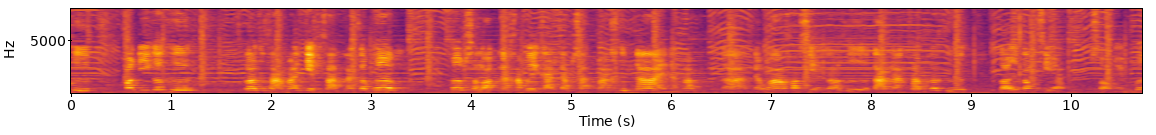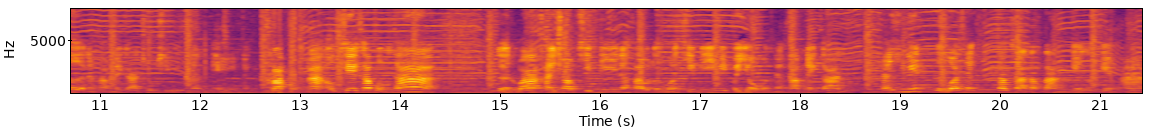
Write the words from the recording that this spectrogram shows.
คือข้อดีก็คือเราจะสามารถเก็บสัตว์แล้วก็เพิ่ม พิ่มสล็อตนะครับในการจับสัตว์มากขึ้นได้นะครับแต่ว่าข้อเสียก็คือตามนั้นครับก็คือเราจะต้องเสีย2 Ember นะครับในการชุบชีวิตนั่นเองนะครับผมอะโอเคครับผมถ้าเกิดว่าใครชอบคลิปนี้นะครับ หรือว่าคลิปนี้มีประโยชน์นะครับในการใช้ชีวิตหรือว่าทักษะต่างๆ เกี่ยวกับเกม R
